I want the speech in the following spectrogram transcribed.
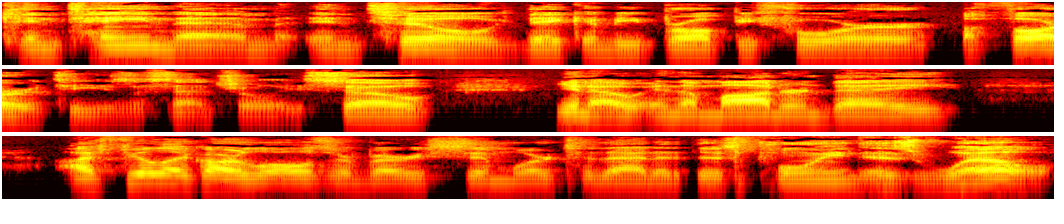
contain them until they can be brought before authorities, essentially. So, you know, in the modern day, I feel like our laws are very similar to that at this point as well.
